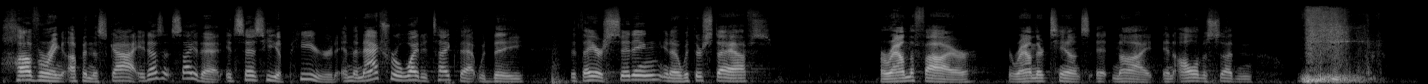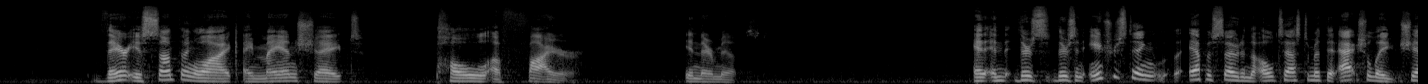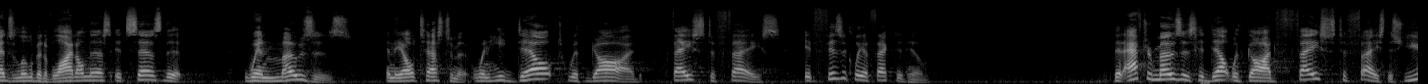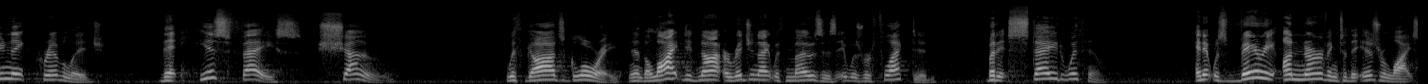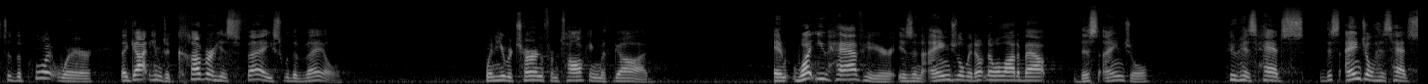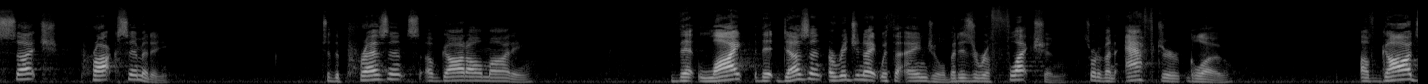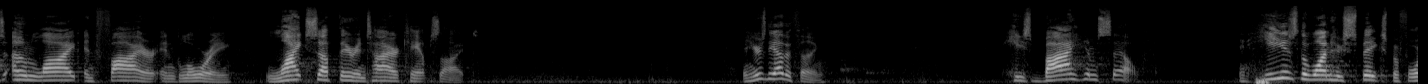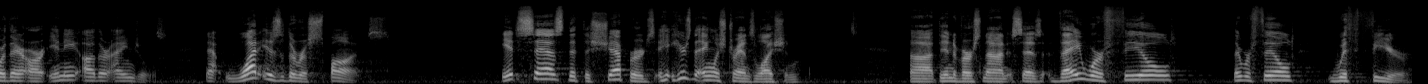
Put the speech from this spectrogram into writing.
hovering up in the sky. It doesn't say that. It says he appeared. And the natural way to take that would be that they are sitting, you know, with their staffs around the fire, around their tents at night, and all of a sudden, there is something like a man shaped pole of fire in their midst. And, and there's, there's an interesting episode in the Old Testament that actually sheds a little bit of light on this. It says that when Moses, in the Old Testament, when he dealt with God face to face, it physically affected him. That after Moses had dealt with God face to face, this unique privilege, that his face shone with God's glory. Now, the light did not originate with Moses, it was reflected, but it stayed with him. And it was very unnerving to the Israelites to the point where they got him to cover his face with a veil when he returned from talking with God. And what you have here is an angel, we don't know a lot about this angel, who has had, this angel has had such proximity to the presence of God Almighty that light that doesn't originate with the angel, but is a reflection, sort of an afterglow of God's own light and fire and glory lights up their entire campsite. And here's the other thing He's by himself. And he is the one who speaks before there are any other angels. Now, what is the response? It says that the shepherds, here's the English translation. Uh, at the end of verse 9, it says, They were filled, they were filled with fear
